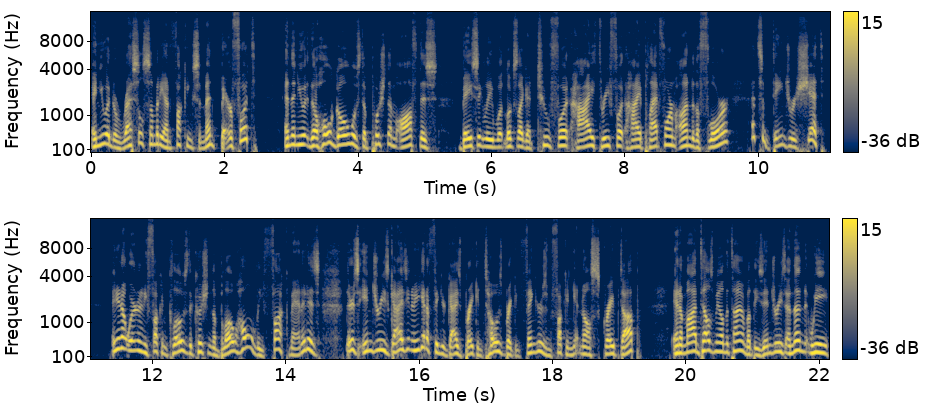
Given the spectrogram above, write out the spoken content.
and you had to wrestle somebody on fucking cement barefoot, and then you the whole goal was to push them off this basically what looks like a two foot high, three foot high platform onto the floor. That's some dangerous shit. And you're not wearing any fucking clothes to cushion the blow. Holy fuck, man. It is, there's injuries. Guys, you know, you got to figure guys breaking toes, breaking fingers, and fucking getting all scraped up. And Ahmad tells me all the time about these injuries. And then we,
